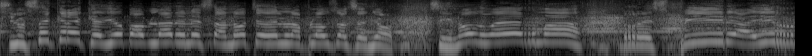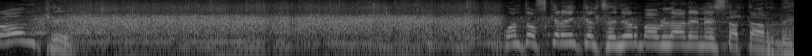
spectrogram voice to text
Si usted cree que Dios va a hablar en esta noche, denle un aplauso al Señor. Si no duerma, respire ahí, ronque. ¿Cuántos creen que el Señor va a hablar en esta tarde?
